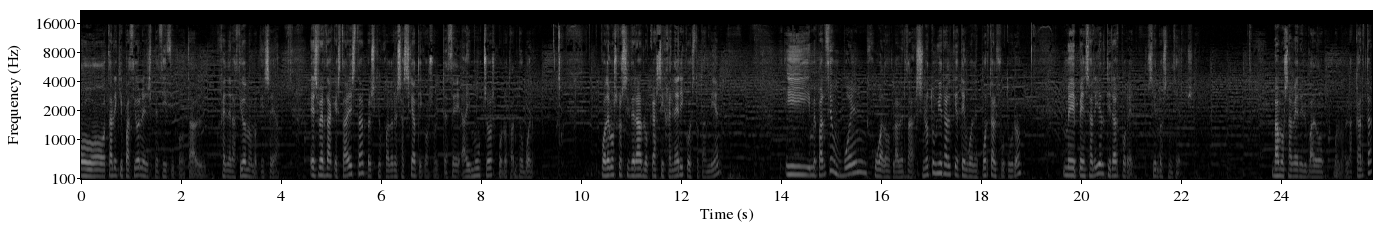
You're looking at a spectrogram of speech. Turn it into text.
o tal equipación en específico, tal generación o lo que sea. Es verdad que está esta, pero es que jugadores asiáticos o TC hay muchos, por lo tanto, bueno, podemos considerarlo casi genérico esto también. Y me parece un buen jugador, la verdad. Si no tuviera el que tengo de puerta al futuro, me pensaría el tirar por él, siendo sinceros. Vamos a ver el valor, bueno, la carta.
